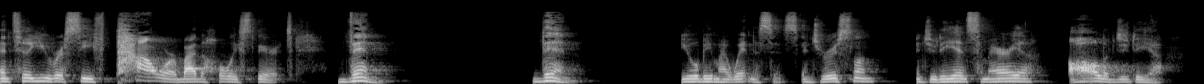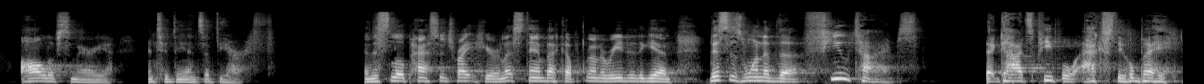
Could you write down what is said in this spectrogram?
until you receive power by the Holy Spirit. Then, then you will be my witnesses in Jerusalem, in Judea and Samaria, all of Judea, all of Samaria, and to the ends of the earth. And this little passage right here, and let's stand back up. We're going to read it again. This is one of the few times that God's people actually obey.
